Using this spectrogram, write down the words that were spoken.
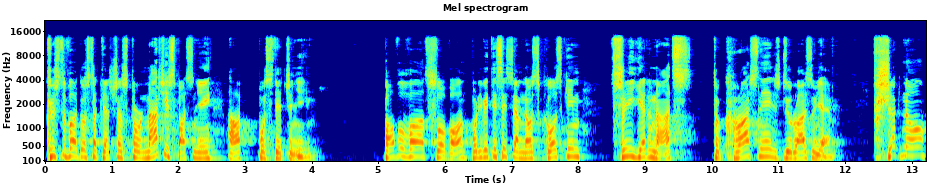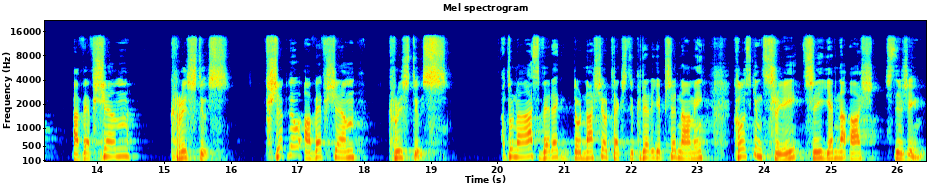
Kristova dostatečnost pro naše spasení a posvěcení. Pavlova slova, podívejte se se mnou s Koloským 3.11, to krásně zdůrazňuje. Všechno a ve všem Kristus. Všechno a ve všem Kristus. A to nás vede do našeho textu, který je před námi, Koloským 3, 3, 1 až 4.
